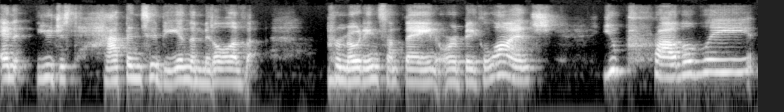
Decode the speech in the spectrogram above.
and you just happen to be in the middle of promoting something or a big launch, you probably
